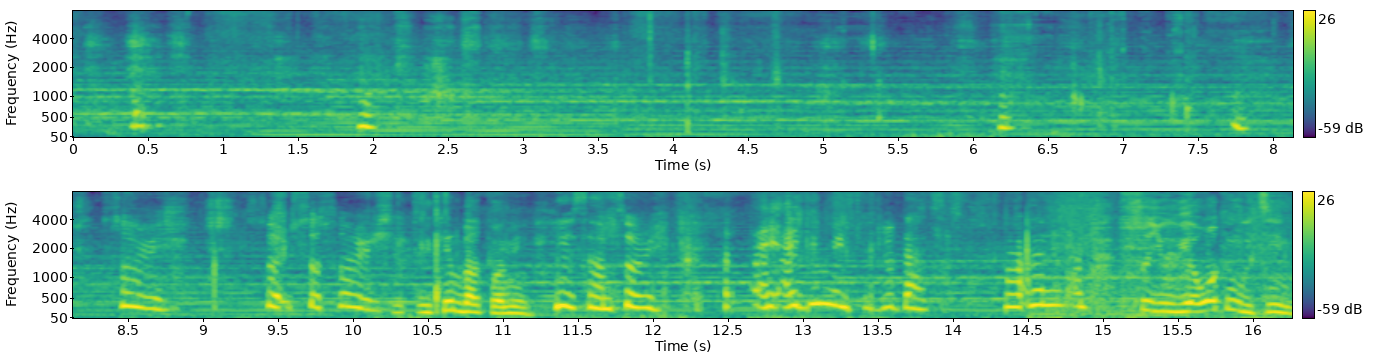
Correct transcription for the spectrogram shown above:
So, so sorry. You came back for me. Yes, I'm sorry. I, I didn't mean to do that. So you, you are working with him.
